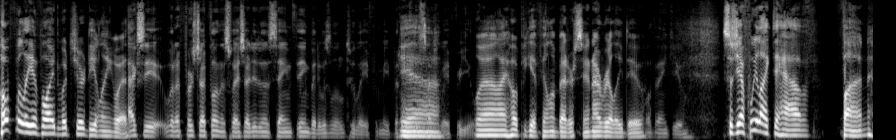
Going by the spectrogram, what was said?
hopefully avoid what you're dealing with. Actually, when I first started feeling this way, I started doing the same thing, but it was a little too late for me. But hopefully it's not Yeah. too late for you. Well, I hope you get feeling better soon. I really do. Well, thank you. So, Jeff, we like to have fun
